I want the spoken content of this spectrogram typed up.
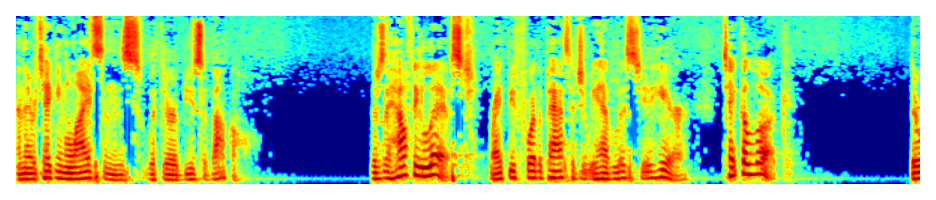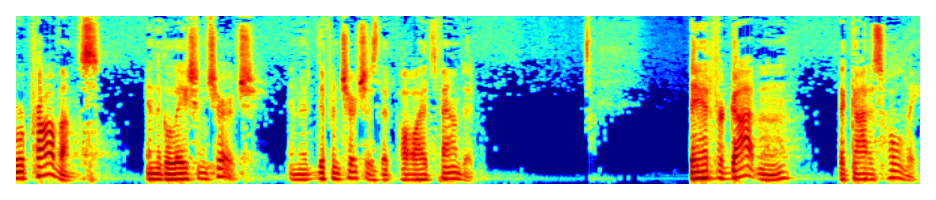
And they were taking license with their abuse of alcohol. There's a healthy list right before the passage that we have listed here. Take a look. There were problems in the Galatian church, in the different churches that Paul had founded. They had forgotten that God is holy.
